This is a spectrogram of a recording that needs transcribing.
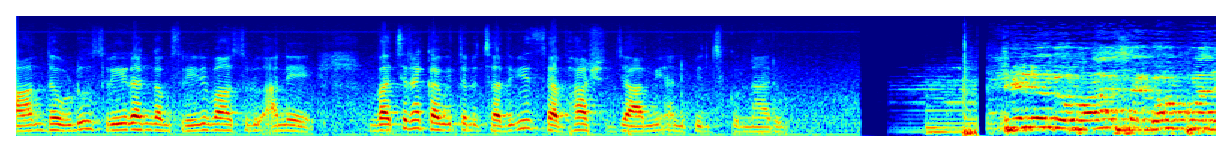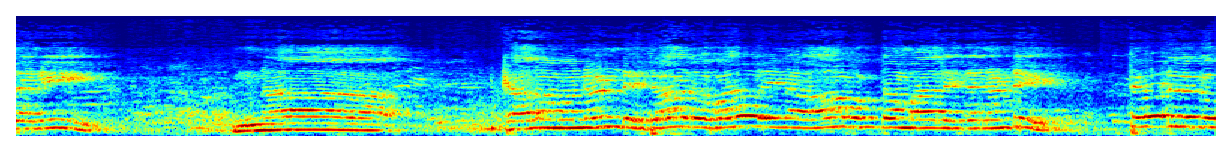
బాంధవుడు శ్రీరంగం శ్రీనివాసుడు అనే వచన కవితను చదివి సభాష్ జామి అనిపించుకున్నారు. తెలుగు భాష గొప్పదని నా కలము నుండి జాలువారిన ఆముక్త మాలిద నుండి తెలుగు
